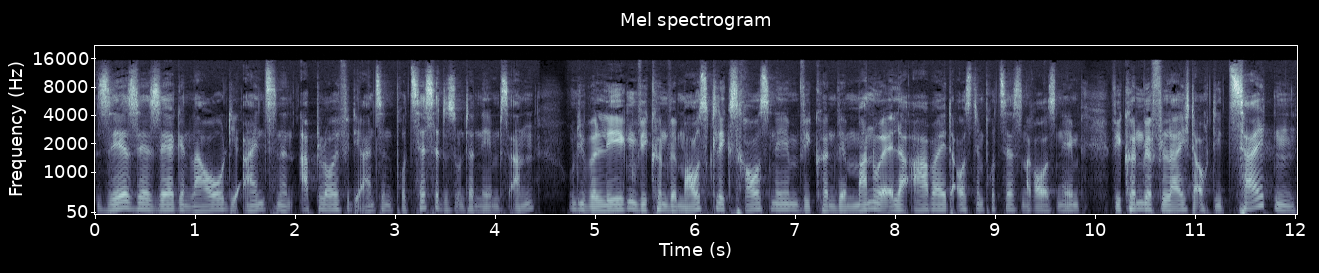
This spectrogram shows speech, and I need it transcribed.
sehr, sehr, sehr genau die einzelnen Abläufe, die einzelnen Prozesse des Unternehmens an und überlegen, wie können wir Mausklicks rausnehmen, wie können wir manuelle Arbeit aus den Prozessen rausnehmen, wie können wir vielleicht auch die Zeiten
